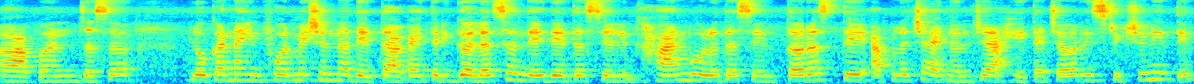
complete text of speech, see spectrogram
आपण जसं लोकांना इन्फॉर्मेशन न देता काहीतरी गलत संदेश देत असेल घाण बोलत असेल तरच ते आपलं चॅनल जे आहे त्याच्यावर रिस्ट्रिक्शन येते.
